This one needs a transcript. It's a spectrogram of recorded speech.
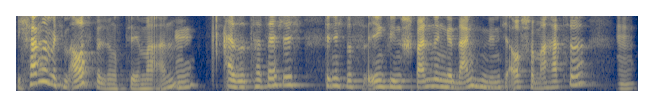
Ich fange mit dem Ausbildungsthema an. Mhm. Also tatsächlich finde ich das irgendwie einen spannenden Gedanken, den ich auch schon mal hatte. Mhm.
